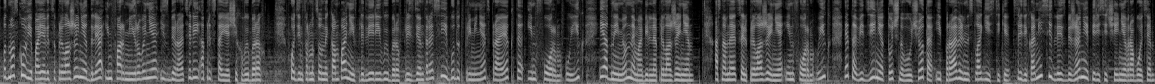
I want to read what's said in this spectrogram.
В Подмосковье появится приложение для информирования избирателей о предстоящих выборах. В ходе информационной кампании в преддверии выборов президента России будут применять проекты «Информ УИК» и одноименное мобильное приложение. Основная цель приложения «Информ УИК» – это ведение точного учета и правильность логистики среди комиссий для избежания пересечения в работе.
